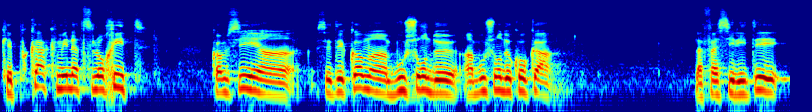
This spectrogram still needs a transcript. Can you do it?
kepkak minatzlochit, comme si c'était comme un bouchon de un bouchon de coca. La facilité.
